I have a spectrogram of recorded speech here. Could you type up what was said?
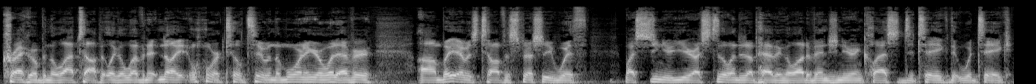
crack open the laptop at like 11 at night and work till 2 in the morning or whatever. Um, but yeah, it was tough, especially with my senior year. I still ended up having a lot of engineering classes to take that would take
